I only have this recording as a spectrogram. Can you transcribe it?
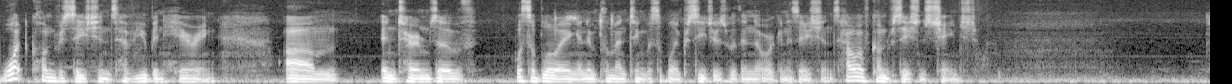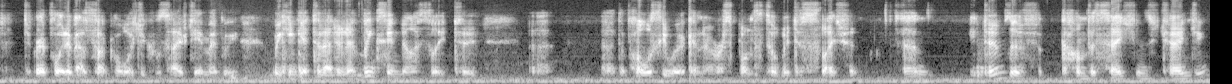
what conversations have you been hearing um, in terms of whistleblowing and implementing whistleblowing procedures within the organizations? How have conversations changed? It's a great point about psychological safety, and maybe we, can get to that. And it links in nicely to uh, uh, the policy work and our response to legislation. Um, in terms of conversations changing,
